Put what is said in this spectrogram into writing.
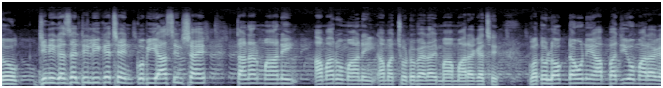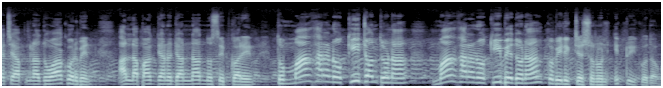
তো যিনি গজলটি লিখেছেন, কবি ইয়াসিন সাহেব, তানার মা নেই, আমারও মা নেই, আমার ছোটবেলায় মা মারা গেছে। গত লকডাউনে আব্বাজিও মারা গেছে, আপনারা দোয়া করবেন, আল্লাহ পাক যেন জান্নাত নসিব করেন। তো মা হারানো কি যন্ত্রণা, মা হারানো কি বেদনা? কবি লিখছে, শুনুন, একটু ইকো দাও।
